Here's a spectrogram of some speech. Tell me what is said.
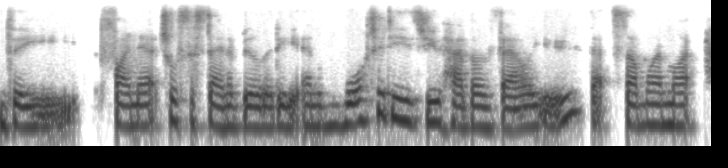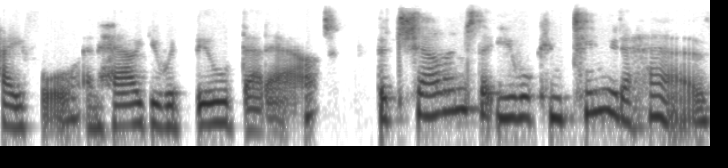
the financial sustainability and what it is you have of value that someone might pay for and how you would build that out, the challenge that you will continue to have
